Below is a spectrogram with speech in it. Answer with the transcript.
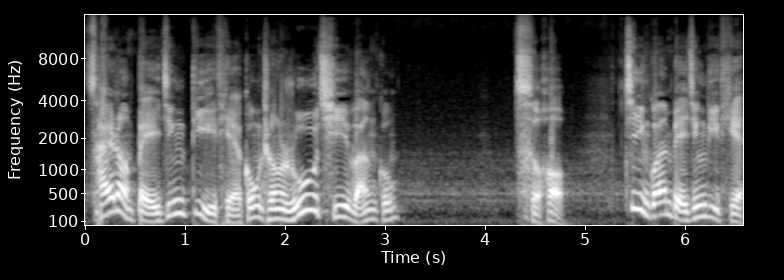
才让北京地铁工程如期完工。此后，尽管北京地铁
